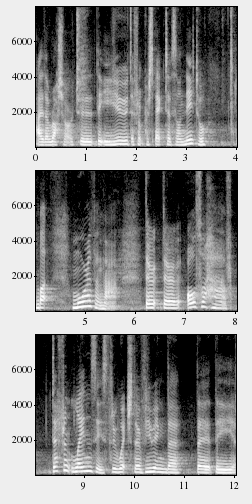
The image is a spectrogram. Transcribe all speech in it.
either Russia or to the EU, different perspectives on NATO. But more than that, they also have different lenses through which they're viewing the the, the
